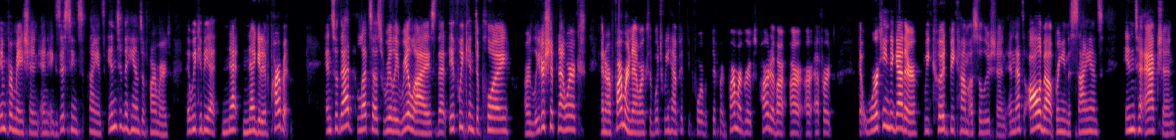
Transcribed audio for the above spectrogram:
information and existing science into the hands of farmers, that we could be at net negative carbon. And so that lets us really realize that if we can deploy our leadership networks and our farmer networks, of which we have 54 different farmer groups, part of our, our, our effort, that working together, we could become a solution. And that's all about bringing the science into action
